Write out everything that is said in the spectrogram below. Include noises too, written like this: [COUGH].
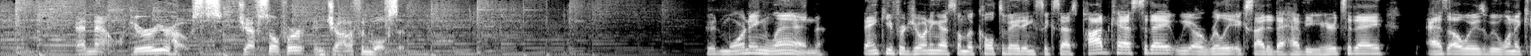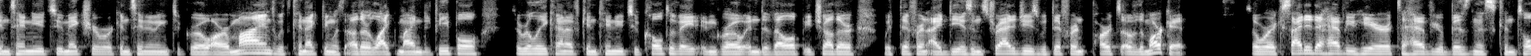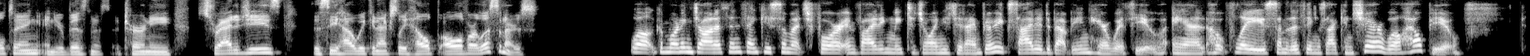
And now, here are your hosts, Jeff Sophir and Jonathan Wolfson. Good morning, Lynne. Thank you for joining us on the Cultivating Success podcast today. We are really excited to have you here today. As always, we want to continue to make sure we're continuing to grow our minds with connecting with other like minded people to really kind of continue to cultivate and grow and develop each other with different ideas and strategies with different parts of the market. So we're excited to have you here to have your business consulting and your business attorney strategies to see how we can actually help all of our listeners. Well, good morning, Jonathan. Thank you so much for inviting me to join you today. I'm very excited about being here with you, and hopefully, some of the things I can share will help you.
